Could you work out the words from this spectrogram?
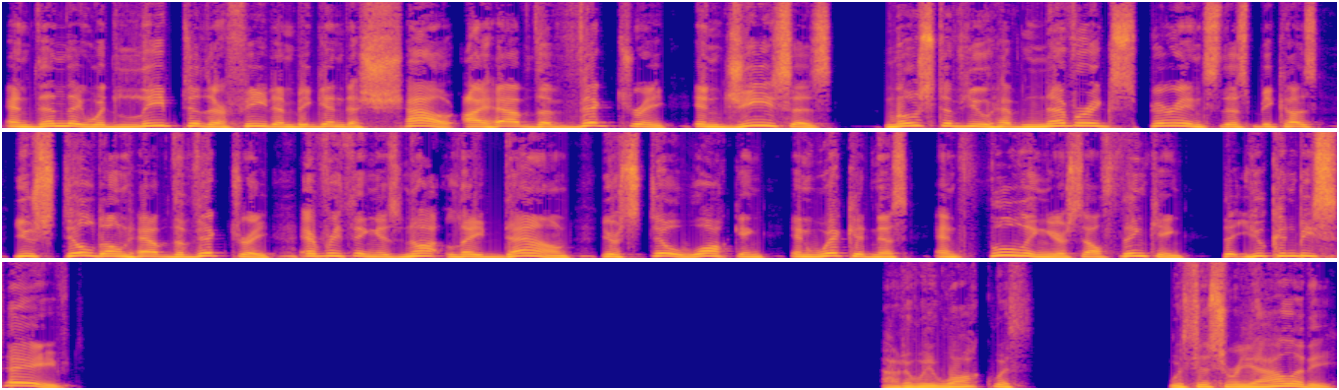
and then they would leap to their feet and begin to shout, I have the victory in Jesus. Most of you have never experienced this because you still don't have the victory. Everything is not laid down. You're still walking in wickedness and fooling yourself thinking that you can be saved. How do we walk with, with this reality?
